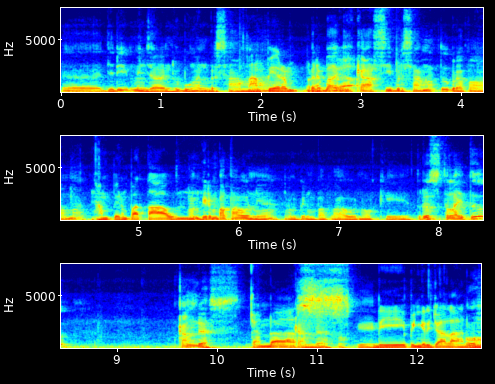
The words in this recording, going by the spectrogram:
Eh, jadi menjalin hubungan bersama, Hampir berbagi ya? kasih bersama tuh berapa lama? Hampir 4 tahun. Hampir empat tahun ya, hampir empat tahun. Oke. Terus setelah itu kandas. Kandas. Kandas, oke. Di pinggir jalan. Oh,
